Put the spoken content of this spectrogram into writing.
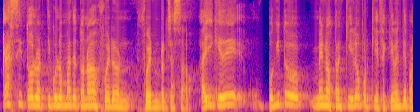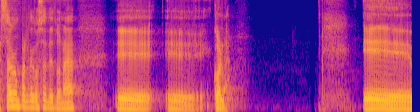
casi todos los artículos más detonados fueron, fueron rechazados. Ahí quedé un poquito menos tranquilo porque efectivamente pasaron un par de cosas detonadas eh, eh, cola. Eh,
